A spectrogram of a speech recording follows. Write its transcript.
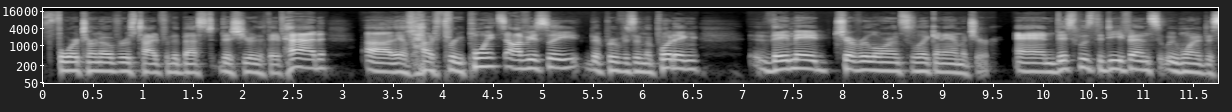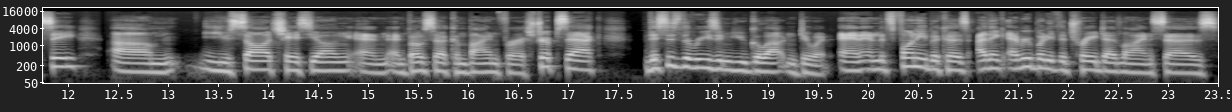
four turnovers tied for the best this year that they've had. Uh, they allowed three points, obviously. The proof is in the pudding. They made Trevor Lawrence look like an amateur. And this was the defense we wanted to see. Um, you saw Chase Young and and Bosa combine for a strip sack. This is the reason you go out and do it. And and it's funny because I think everybody at the trade deadline says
